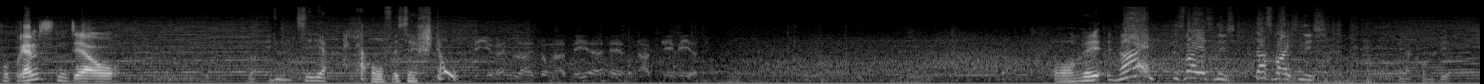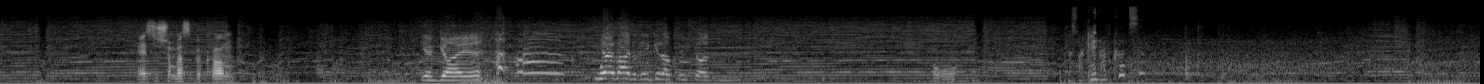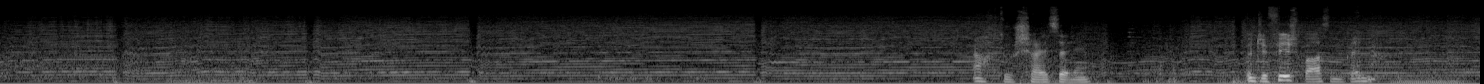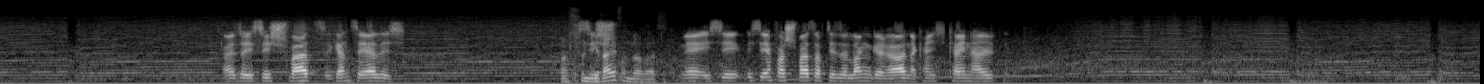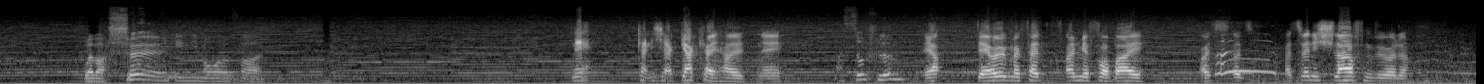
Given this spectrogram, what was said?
Wo bremst denn der auch? Ja alle auf, ist der Stau. Die Rennleitung hat DRS aktiviert. Oh, Nein! Das war jetzt nicht! Das war ich nicht! Hast du schon was bekommen? Ja, geil. Weber hat Regeln abgeschlossen. Oh, oh. Das war kein Abkürzen? Ach du Scheiße, ey. Wünsche viel Spaß im Rennen. Alter, ich sehe schwarz, ganz ehrlich. Was seh die Reifen oder was? Ne, ich sehe ich seh einfach schwarz auf dieser langen Geraden, da kann ich keinen halten. Weber schön in die Mauer gefahren. Ne, kann ich ja gar keinen halten, ey. Was so schlimm? Ja, der Höhenberg fährt an mir vorbei. Als, als, als wenn ich schlafen würde.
